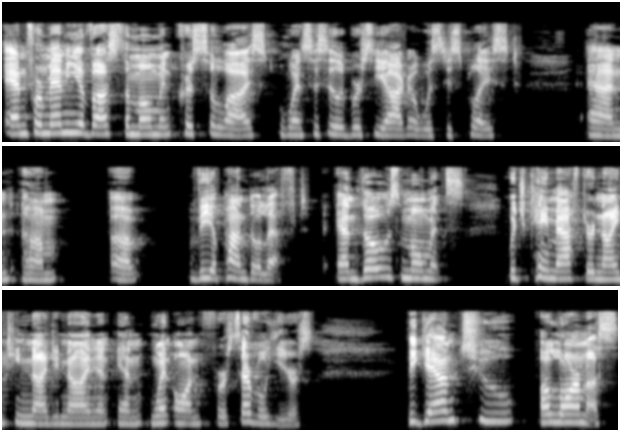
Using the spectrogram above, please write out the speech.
And for many of us, the moment crystallized when Cecilia Burciaga was displaced and um, uh, Villalpando left. And those moments, which came after 1999 and, and went on for several years, began to alarm us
